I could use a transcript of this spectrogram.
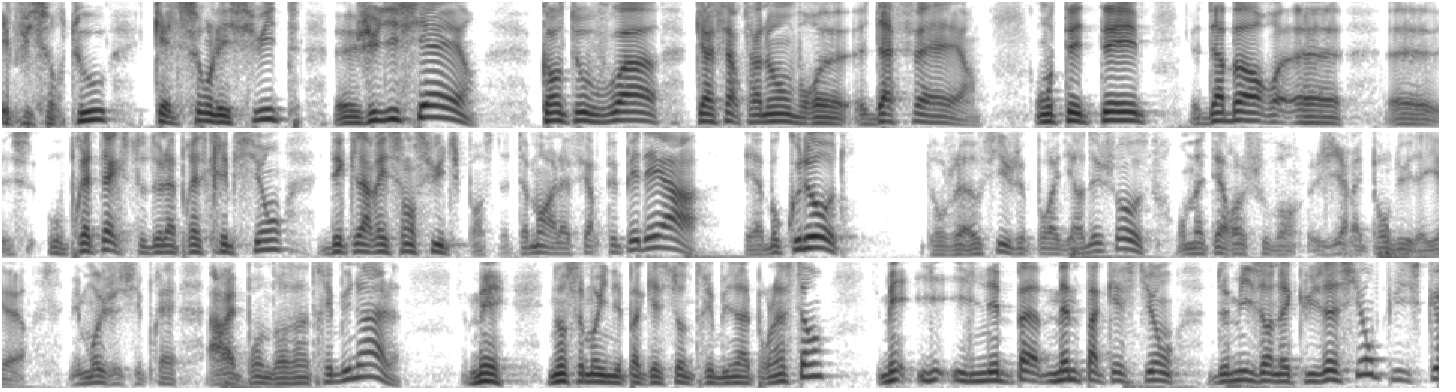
Et puis surtout, quelles sont les suites euh, judiciaires? Quand on voit qu'un certain nombre euh, d'affaires ont été d'abord, euh, au prétexte de la prescription, déclarées sans suite. Je pense notamment à l'affaire PPDA et à beaucoup d'autres, dont là aussi je pourrais dire des choses. On m'interroge souvent, j'y ai répondu d'ailleurs, mais moi je suis prêt à répondre dans un tribunal. Mais non seulement il n'est pas question de tribunal pour l'instant, mais il, n'est même pas question de mise en accusation puisque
